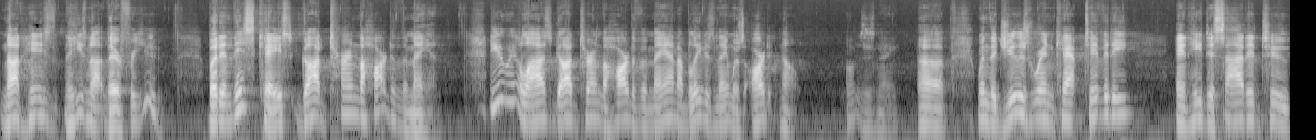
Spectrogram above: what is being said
not he's, he's not there for you. But in this case, God turned the heart of the man. Do you realize God turned the heart of a man? I believe his name was Art. No, what was his name? Uh, when the Jews were in captivity and he decided to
